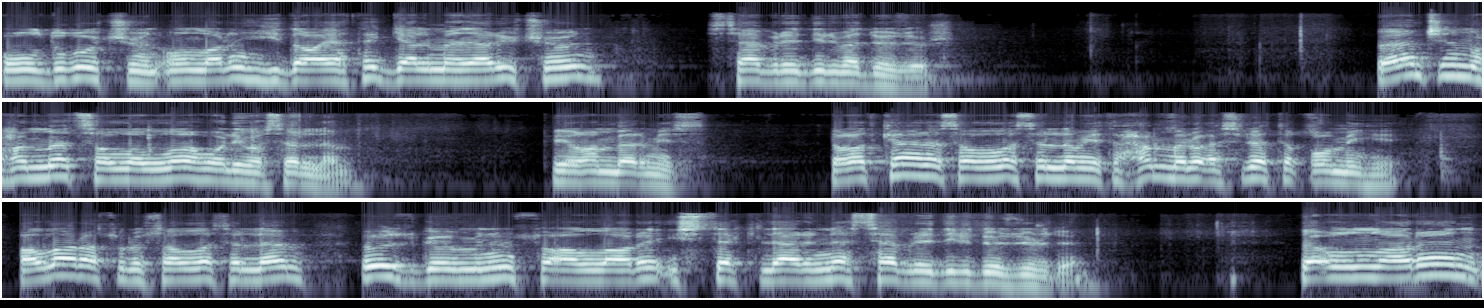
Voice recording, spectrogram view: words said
olduğu üçün, onların hidayətə gəlmələri üçün səbr edir və dözür. Və həmçinin Muhammed sallallahu aleyhi və səlləm Peyğəmbərimiz Fəqad kənə sallallahu aleyhi ve sellem yetəhəmməlu əsrətə qovmihi. Allah Resulü sallallahu aleyhi ve sellem öz qövmünün sualları, istəklərinə səbr edir, dözürdü. Və onların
